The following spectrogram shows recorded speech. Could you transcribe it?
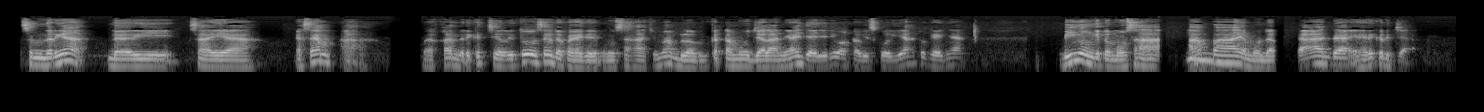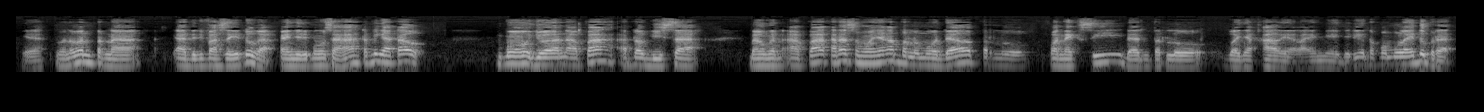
sebenarnya dari saya SMA bahkan dari kecil itu saya udah pengen jadi pengusaha cuma belum ketemu jalannya aja. Jadi waktu habis kuliah tuh kayaknya bingung gitu mau usaha hmm. apa yang modal nggak ada ya hari kerja ya. Teman-teman pernah ada di fase itu nggak? Pengen jadi pengusaha tapi nggak tahu mau jualan apa atau bisa bangun apa karena semuanya kan perlu modal perlu koneksi dan perlu banyak hal ya lainnya. Jadi untuk memulai itu berat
